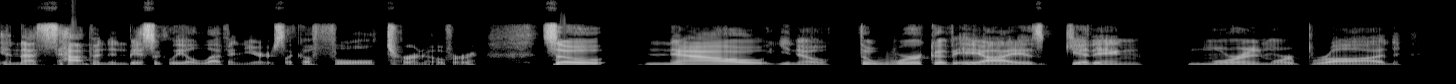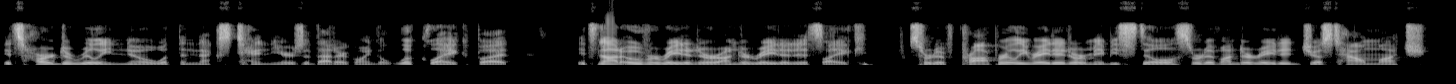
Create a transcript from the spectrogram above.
And that's happened in basically 11 years, like a full turnover. So now, you know, the work of AI is getting more and more broad. It's hard to really know what the next 10 years of that are going to look like, but it's not overrated or underrated. It's like sort of properly rated or maybe still sort of underrated just how much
